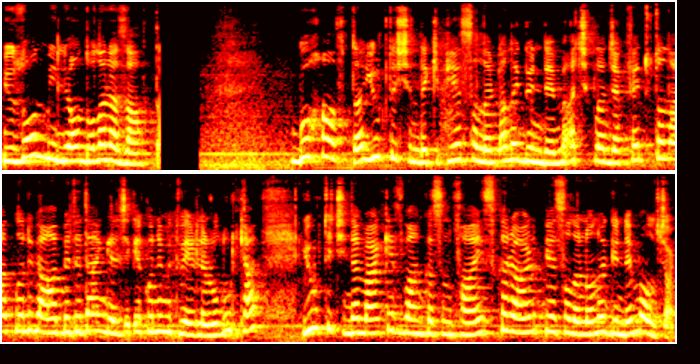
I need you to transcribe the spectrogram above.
110 milyon dolar azalttı. Bu hafta yurt dışındaki piyasaların ana gündemi açıklanacak FED tutanakları ve ABD'den gelecek ekonomik veriler olurken yurt içinde Merkez Bankası'nın faiz kararı piyasaların ana gündemi olacak.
